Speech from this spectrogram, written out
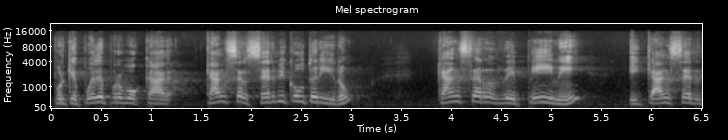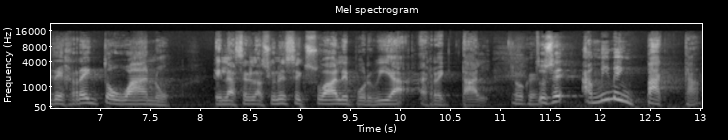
porque puede provocar cáncer cérvico-uterino, cáncer de pene y cáncer de recto o ano en las relaciones sexuales por vía rectal. Entonces, a mí me impacta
